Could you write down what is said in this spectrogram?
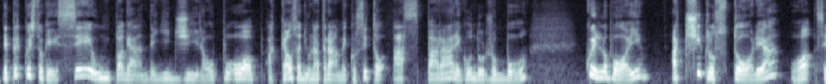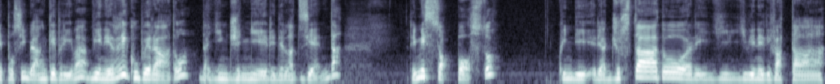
Ed è per questo che se un pagante gli gira o, o a causa di una trama è costretto a sparare contro un robot, quello poi a ciclo storia, o se possibile anche prima, viene recuperato dagli ingegneri dell'azienda, rimesso a posto, quindi riaggiustato, gli, viene rifatta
